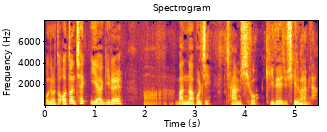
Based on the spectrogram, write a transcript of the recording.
오늘은 또 어떤 책 이야기를 어, 만나볼지 잠시 후 기대해 주시길 바랍니다.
